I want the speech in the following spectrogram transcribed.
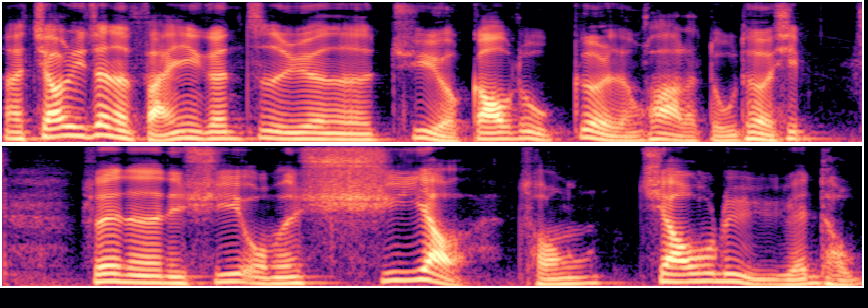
那焦虑症的反应跟制约呢具有高度个人化的独特性。所以呢，你需我们需要从焦虑源头、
